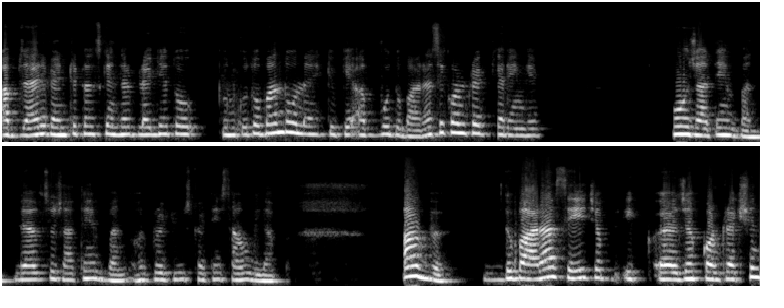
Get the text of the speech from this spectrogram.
अब ज़ाहिर वेंट्रिकल्स के अंदर ब्लड है तो उनको तो बंद होना है क्योंकि अब वो दोबारा से कॉन्ट्रैक्ट करेंगे। वो हो जाते हैं बंद वेल्स हो जाते हैं बंद और प्रोड्यूस करते हैं साउंड लब अब दोबारा से जब एक जब कॉन्ट्रेक्शन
